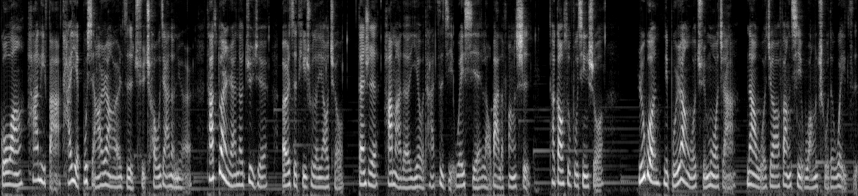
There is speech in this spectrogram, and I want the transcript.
国王哈利法他也不想要让儿子娶仇家的女儿，他断然的拒绝儿子提出的要求。但是哈马德也有他自己威胁老爸的方式。他告诉父亲说：“如果你不让我娶莫扎，那我就要放弃王储的位子。”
